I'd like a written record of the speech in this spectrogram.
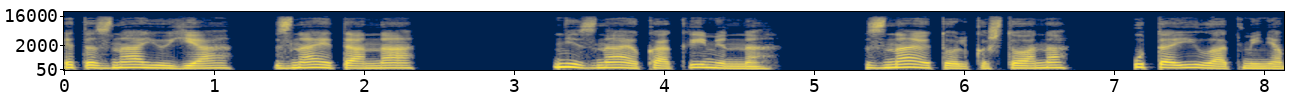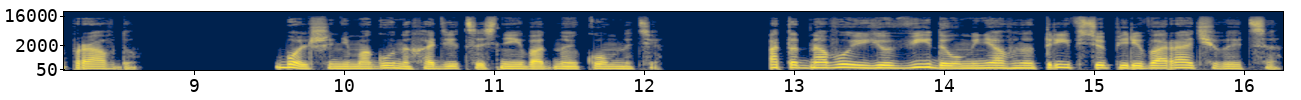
Это знаю я, знает она. Не знаю, как именно. Знаю только, что она утаила от меня правду. Больше не могу находиться с ней в одной комнате. От одного ее вида у меня внутри все переворачивается.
